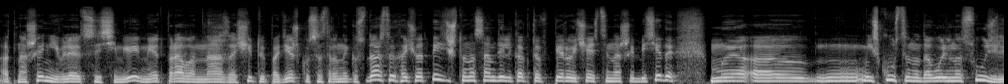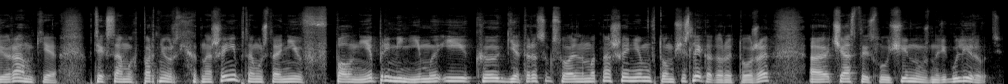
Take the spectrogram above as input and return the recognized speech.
отношения являются семьей, имеют право на защиту и поддержку со стороны государства. И хочу отметить, что на самом деле как-то в первой части нашей беседы мы э, искусственно довольно сузили рамки тех самых партнерских отношений, потому что что они вполне применимы и к гетеросексуальным отношениям, в том числе, которые тоже э, частые случаи нужно регулировать.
